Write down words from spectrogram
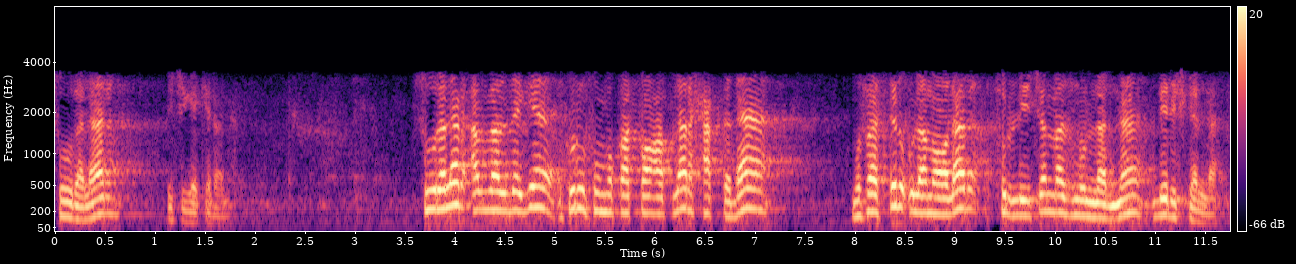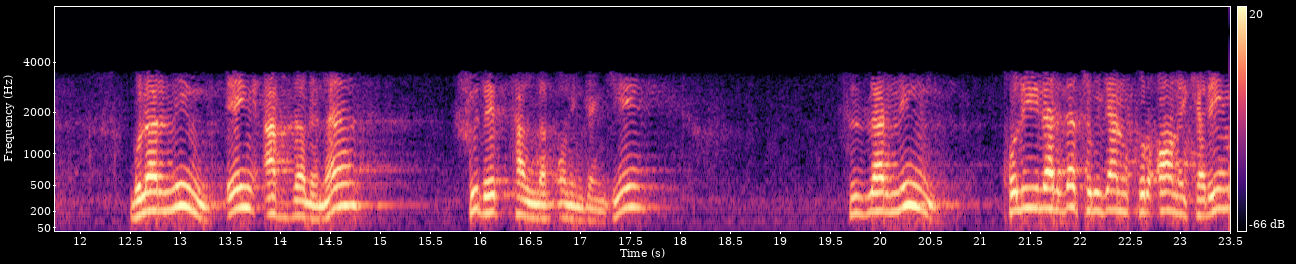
suralar ichiga kiradi. Suralar avvaldagi hurufi muqattoatlar haqida mufassir ulamolar turlicha mazmunlarni berishganlar. Bularning eng afzalini shu deb tanlab olinganki sizlarning qo'linglarda turgan qur'oni karim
